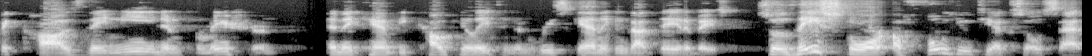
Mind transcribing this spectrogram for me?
because they need information and they can't be calculating and rescanning that database. So they store a full UTXO set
